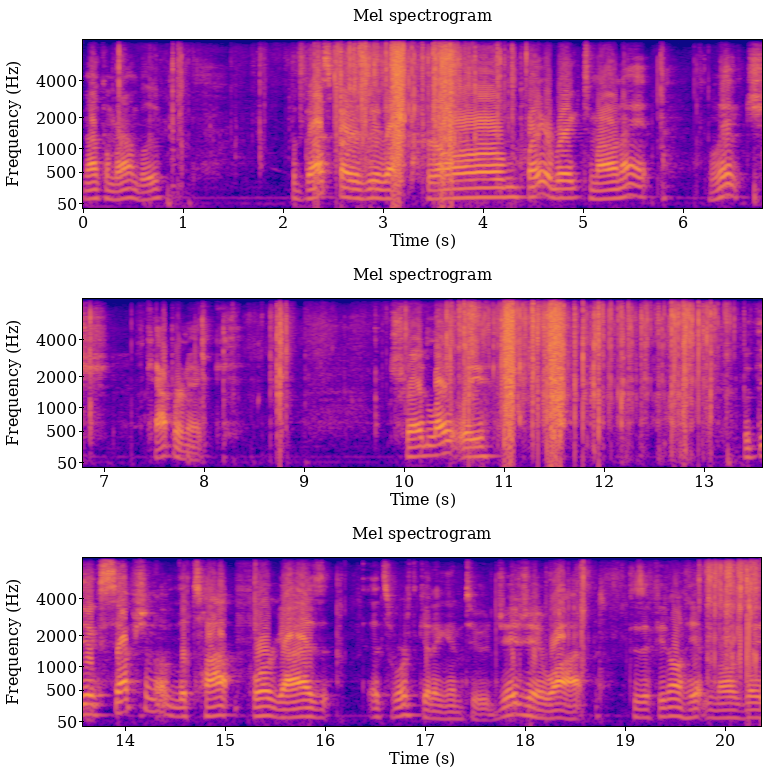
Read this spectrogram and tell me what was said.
Malcolm Brown blue. The best part is we have that Chrome player break tomorrow night. Lynch. Kaepernick. Tread lightly. With the exception of the top four guys, it's worth getting into. J.J. Watt, because if you don't hit in those, they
